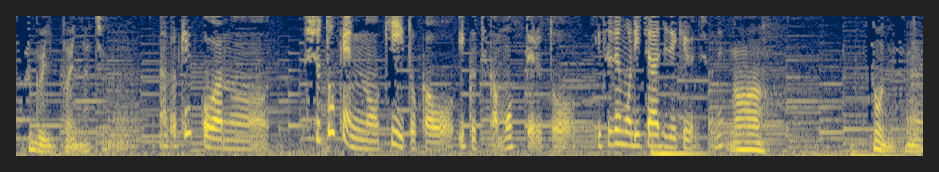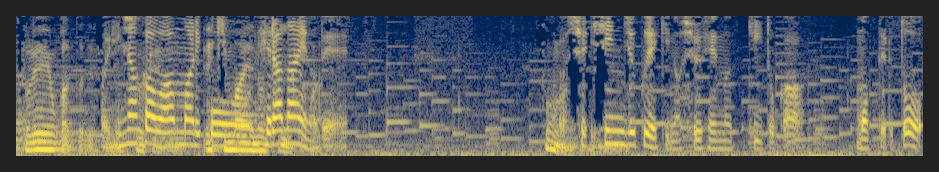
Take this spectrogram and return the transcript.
すぐいっぱいになっちゃう、なんか結構あの首都圏のキーとかをいくつか持ってるといつでもリチャージできるんですよね。ああそうですね、うん。それ良かったですね。田舎はあんまりこう減らないのでそうなんですよ。し新宿駅の周辺のキーとか持ってると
